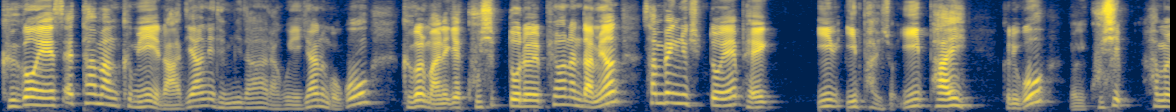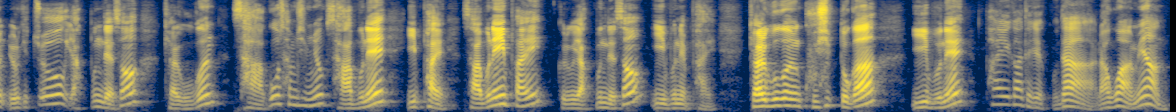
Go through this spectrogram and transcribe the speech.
그거의 세타만큼이 라디안이 됩니다. 라고 얘기하는 거고 그걸 만약에 90도를 표현한다면 360도의 100, 2, 2파이죠. 2파이 그리고 여기 90 하면 이렇게 쭉 약분돼서 결국은 4, 9, 36, 4분의 2파이, 4분의 2파이 그리고 약분돼서 2분의 파이. 결국은 90도가 2분의 파이가 되겠구나 라고 하면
